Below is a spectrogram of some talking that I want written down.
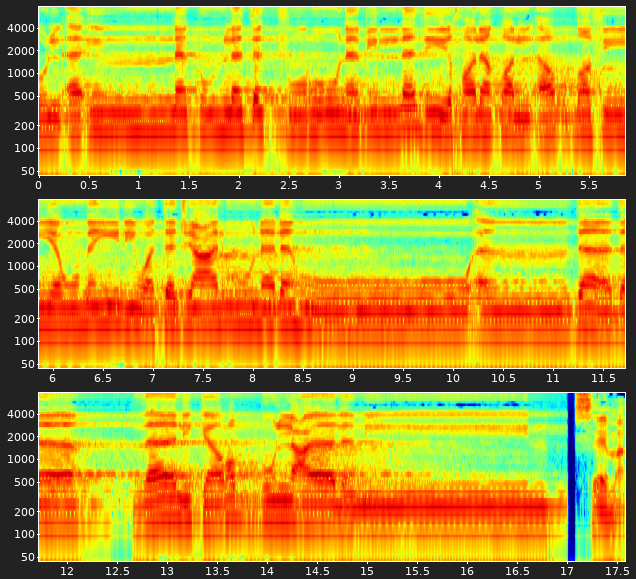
قل أئنكم لتكفرون بالذي خلق الأرض في يومين وتجعلون له أندادا ذلك رب العالمين Sema,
